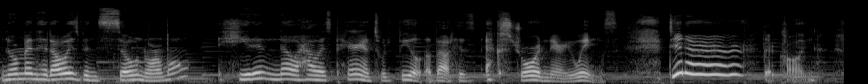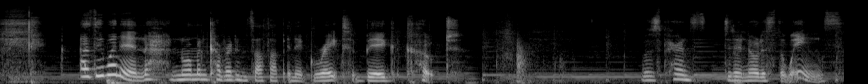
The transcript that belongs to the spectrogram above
Norman had always been so normal, he didn't know how his parents would feel about his extraordinary wings. Dinner, they're calling. As he went in, Norman covered himself up in a great big coat. But his parents didn't notice the wings.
